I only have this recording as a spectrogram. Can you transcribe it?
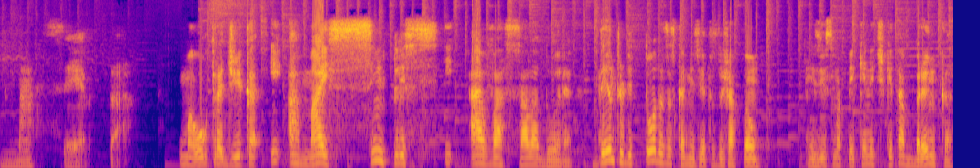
na certa. Uma outra dica e a mais simples e avassaladora. Dentro de todas as camisetas do Japão existe uma pequena etiqueta branca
